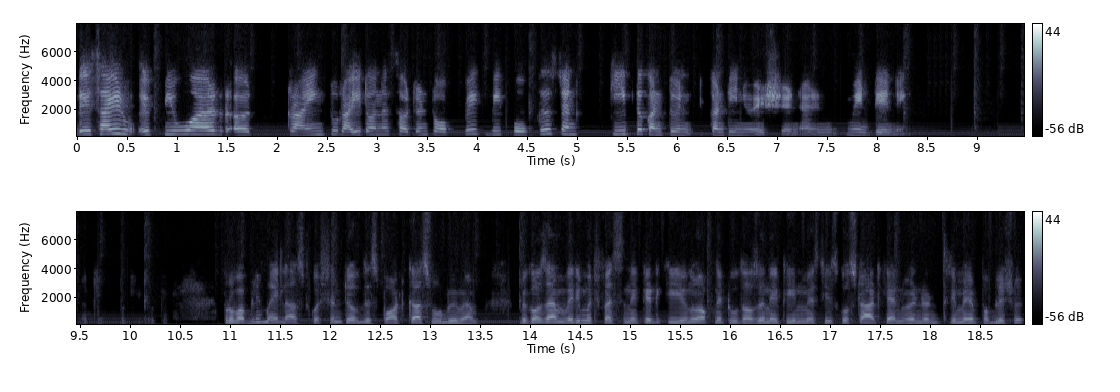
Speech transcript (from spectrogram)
decide if you are trying to write on a certain topic be focused and keep the continuation and maintaining okay okay okay probably my last question to of this podcast would be ma'am because I am very much fascinated कि यू नो अपने 2018 में इस चीज़ को स्टार्ट किया 2023 में पब्लिश हुई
